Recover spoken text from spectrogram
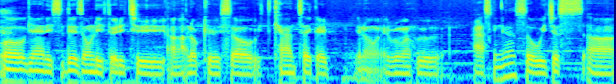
Well, again, it's, there's only 32 uh, lockers, so it can't take a you know everyone who asking us. So we just uh,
